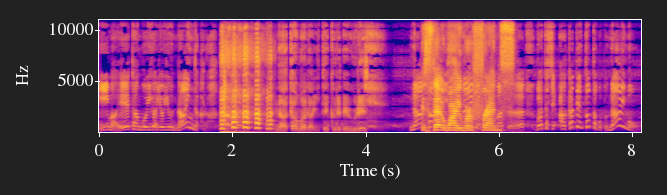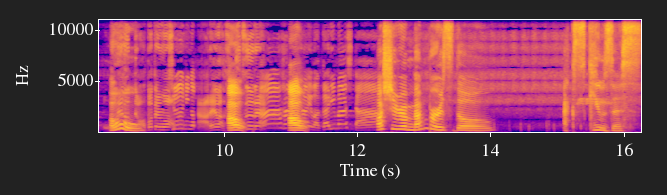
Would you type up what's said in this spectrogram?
Is that why we're friends? Oh. Oh. Oh. Oh, she remembers though. Excuses.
